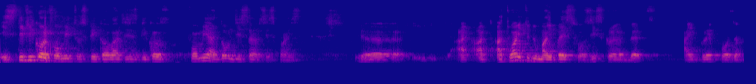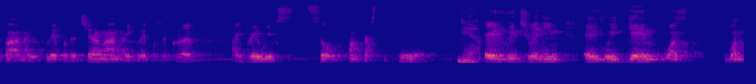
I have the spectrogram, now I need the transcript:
it's difficult for me to speak about this because for me I don't deserve this prize. Uh, I, I, I try to do my best for this club, but I play for the fan, I play for the chairman, I play for the club, I play with so fantastic players. Yeah. Every training, every game was one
